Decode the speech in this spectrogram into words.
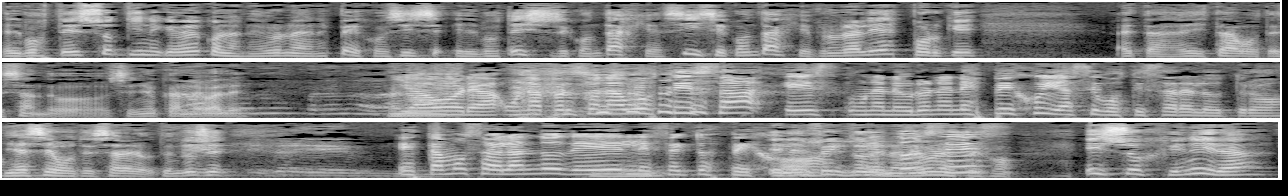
El bostezo tiene que ver con las neuronas en espejo. Es decir, el bostezo se contagia, sí, se contagia, pero en realidad es porque... Ahí está, ahí está bostezando, señor Carnevale. Ah, Y no. ahora, una persona bosteza es una neurona en espejo y hace bostezar al otro. Y hace bostezar al otro. Entonces, Estamos hablando del efecto espejo. el efecto Y de la neurona en entonces, espejo. Eso genera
